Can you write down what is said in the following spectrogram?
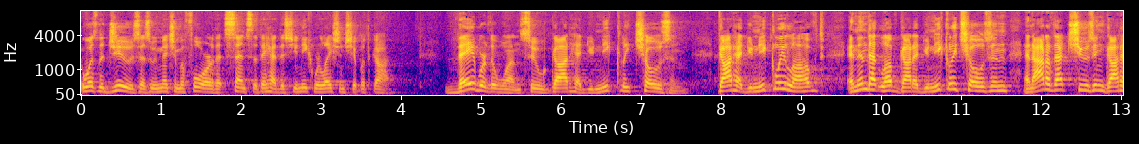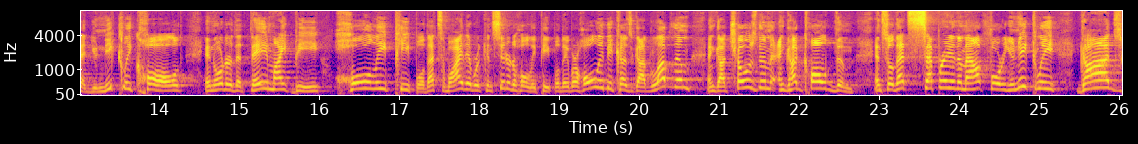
It was the Jews, as we mentioned before, that sensed that they had this unique relationship with God. They were the ones who God had uniquely chosen. God had uniquely loved, and in that love, God had uniquely chosen, and out of that choosing, God had uniquely called in order that they might be holy people. That's why they were considered holy people. They were holy because God loved them, and God chose them, and God called them. And so that separated them out for uniquely God's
